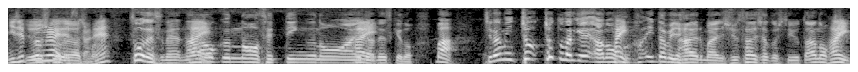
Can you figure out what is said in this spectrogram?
20分ぐらいですかね。そうですね。はい。長尾君のセッティングの間ですけど、まあちなみにちょちょっとだけあの、はい。インタビューに入る前に主催者として言うとあの、はい。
